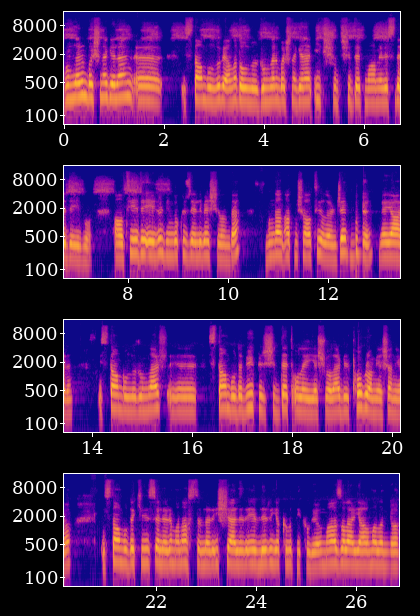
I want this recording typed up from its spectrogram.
Rumların başına gelen e, İstanbullu ve Anadolu Rumların başına gelen ilk şiddet muamelesi de değil bu. 6-7 Eylül 1955 yılında bundan 66 yıl önce bugün ve yarın İstanbullu Rumlar e, İstanbul'da büyük bir şiddet olayı yaşıyorlar. Bir pogrom yaşanıyor. İstanbul'da kiliseleri, manastırları, işyerleri, evleri yakılıp yıkılıyor. Mağazalar yağmalanıyor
